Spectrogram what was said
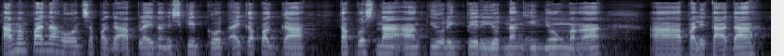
tamang panahon sa pag-apply ng skim coat ay kapag ka tapos na ang curing period ng inyong mga ah, palitada.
